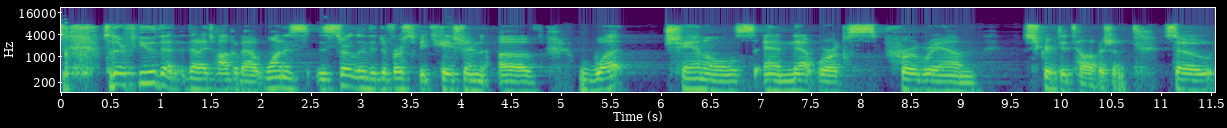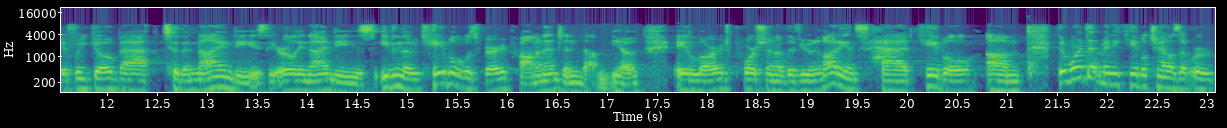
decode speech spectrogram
so there are a few that, that I talk about. One is, is certainly the diversification of what channels and networks program scripted television. So if we go back to the 90s, the early 90s, even though cable was very prominent and um, you know a large portion of the viewing audience had cable, um, there weren't that many cable channels that were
